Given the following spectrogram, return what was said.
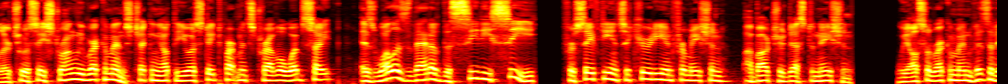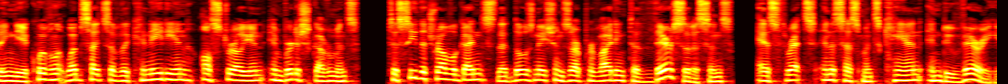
AlertsUSA strongly recommends checking out the U.S. State Department's travel website as well as that of the CDC for safety and security information about your destination. We also recommend visiting the equivalent websites of the Canadian, Australian, and British governments to see the travel guidance that those nations are providing to their citizens, as threats and assessments can and do vary.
